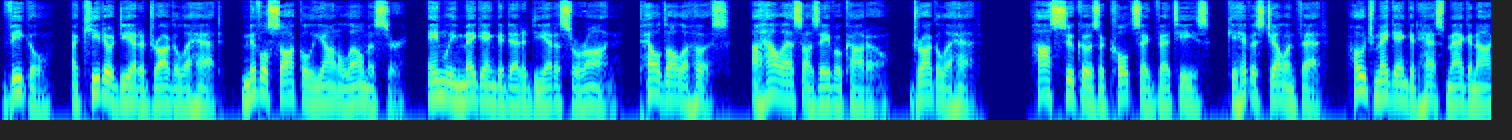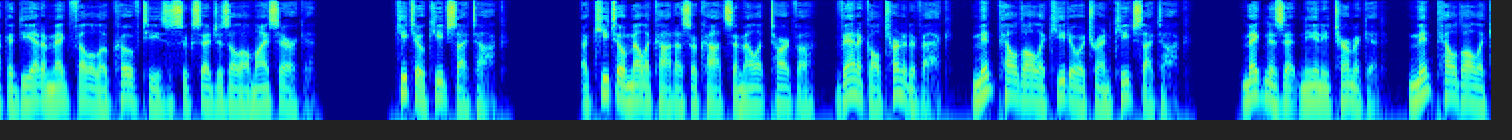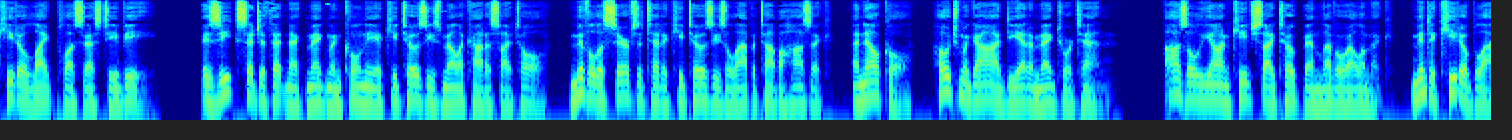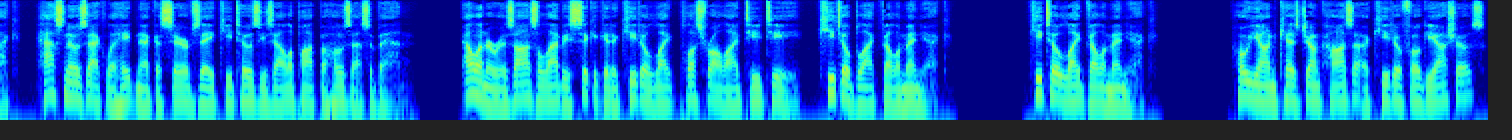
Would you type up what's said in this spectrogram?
Vigal, a keto dieta draga lehet, mivil sakal yan aimli megangadeta dieta soran, Peldala hus, ahal s az avocado, dragalahet. Has sukos a koltseg vetis, kahivas gelanthet, hoj megangat hes maganaka dieta meg felilo kov tes suxeges al mysericat. Keto kijsaitak. A keto melikat usokat semelit tartva, vanik alternativac, mint peldal peldala keto atran kijsaitak. Megnazet neani termicate, mint peldala keto light plus STB. Ezeek sejethetnek megman kulnia ketoses melikatasitol, mivala servzeteta ketoses alapataba hazik, anelkol, hoj magaa dieta megtor 10. Azol yan kijsai tokben levo elamic, minta keto black, hasnozak lahatnek a servze ketoses alapot bahosasaban. Eleanor is Ozalabi Sikikata Keto Light Plus Ral ITT, Keto Black Velamenyek. Keto Light Velamenyek. Hoyan Kesjunk Haza a Keto Fogiashos?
